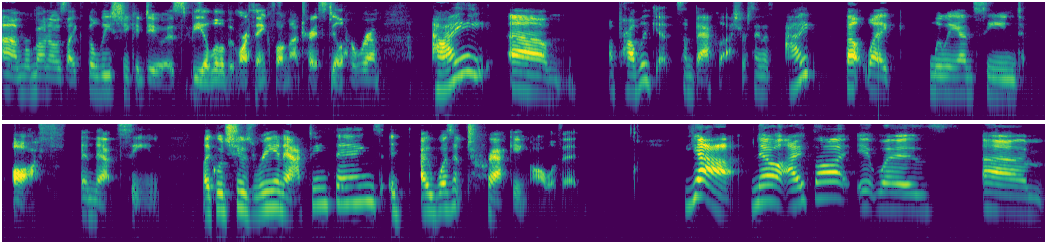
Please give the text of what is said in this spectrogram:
um, Ramona was like, the least she could do is be a little bit more thankful and not try to steal her room. I, um, I'll probably get some backlash for saying this. I felt like Luann seemed off in that scene. Like when she was reenacting things, it, I wasn't tracking all of it. Yeah, no, I thought it was. Um,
